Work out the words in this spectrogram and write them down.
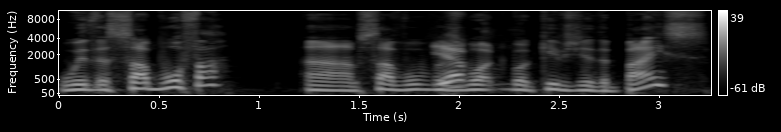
with a subwoofer. Um, subwoofer is what what gives you the bass.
